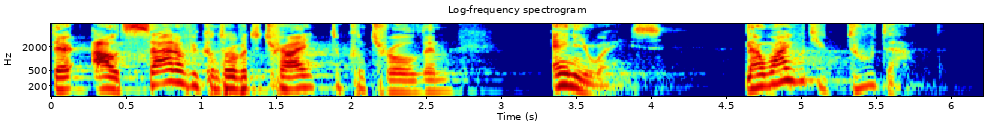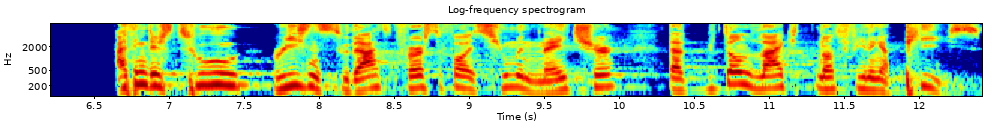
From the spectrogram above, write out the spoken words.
They're outside of your control, but you try to control them anyways. Now, why would you do that? I think there's two reasons to that. First of all, it's human nature that we don't like not feeling at peace.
